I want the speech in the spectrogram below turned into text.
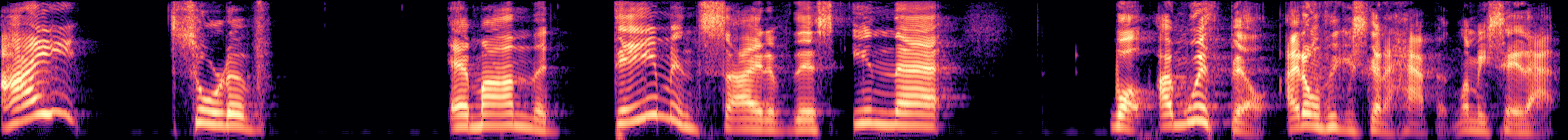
i sort of am on the damon side of this in that Well, I'm with Bill. I don't think it's going to happen. Let me say that.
